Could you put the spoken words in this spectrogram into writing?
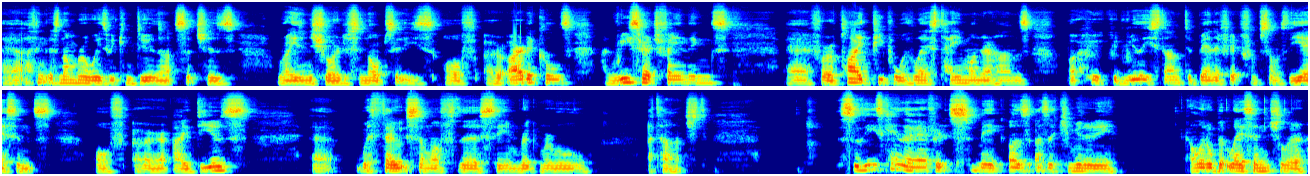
Uh, I think there's a number of ways we can do that, such as writing shorter synopses of our articles and research findings uh, for applied people with less time on their hands, but who could really stand to benefit from some of the essence of our ideas uh, without some of the same rigmarole attached. So these kind of efforts make us as a community a little bit less insular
